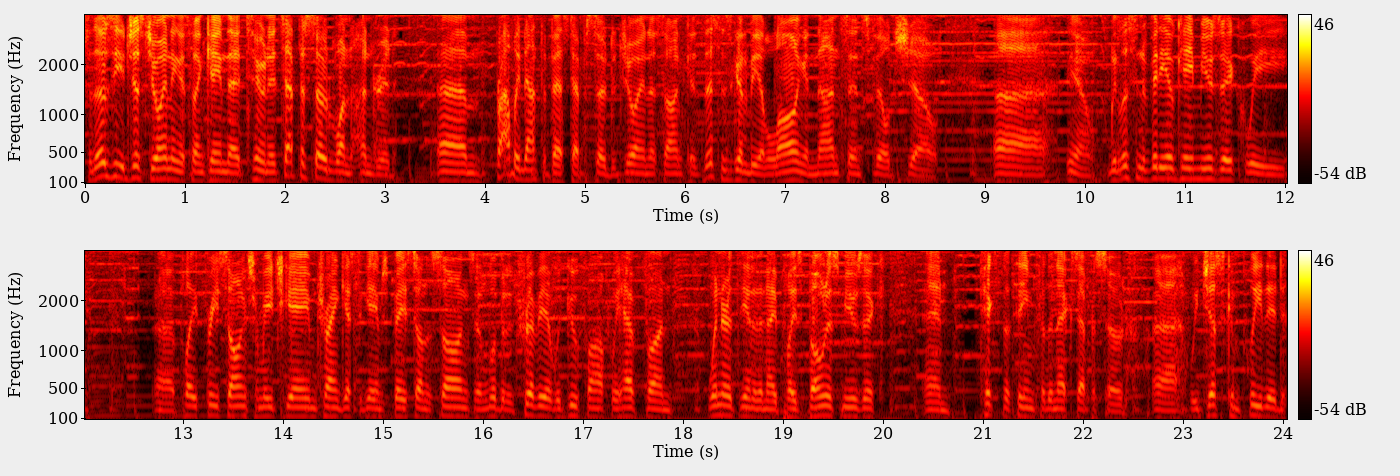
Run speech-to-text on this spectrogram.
for those of you just joining us on Game That Tune, it's episode 100. Um, probably not the best episode to join us on because this is going to be a long and nonsense-filled show. Uh, you know, we listen to video game music. We uh, play three songs from each game, try and guess the games based on the songs, and a little bit of trivia. We goof off, we have fun. Winner at the end of the night plays bonus music and picks the theme for the next episode. Uh, we just completed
